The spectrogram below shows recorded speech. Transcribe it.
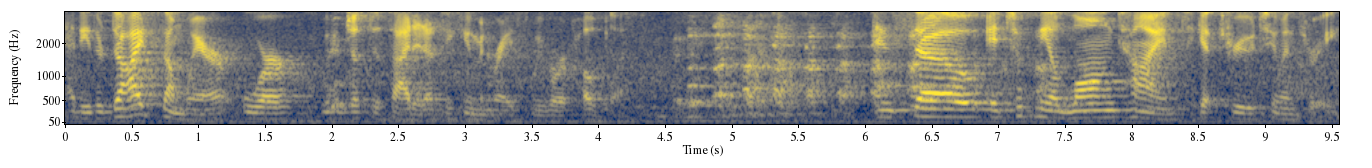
had either died somewhere or we had just decided as a human race we were hopeless. and so it took me a long time to get through two and three.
